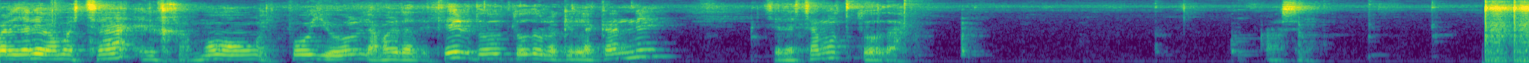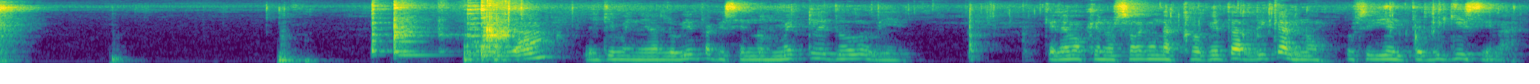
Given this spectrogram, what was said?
Ahora ya le vamos a echar el jamón, el pollo, la magra de cerdo, todo lo que es la carne, se la echamos toda. Así. hay que menearlo bien para que se nos mezcle todo bien. Queremos que nos salgan unas croquetas ricas, no, lo siguiente, riquísimas.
